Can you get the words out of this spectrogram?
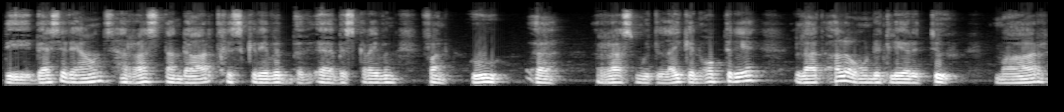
Die Bassett Hounds ras standaard geskrewe be, uh, beskrywing van hoe een ras moet lyk en optree, laat alle hondekleren toe, maar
